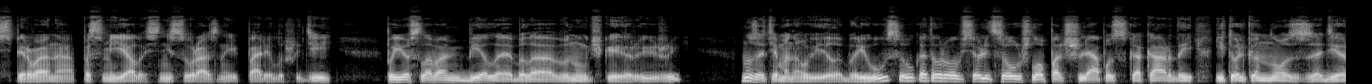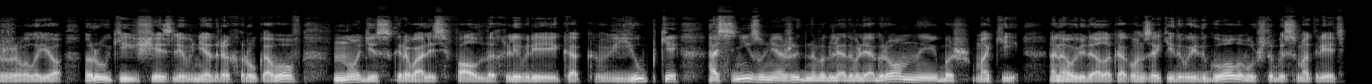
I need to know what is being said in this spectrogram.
Сперва она посмеялась несуразной паре лошадей. По ее словам, белая была внучкой рыжей, но затем она увидела Бориуса, у которого все лицо ушло под шляпу с кокардой, и только нос задерживал ее, руки исчезли в недрах рукавов, ноги скрывались в фалдах ливреи, как в юбке, а снизу неожиданно выглядывали огромные башмаки. Она увидала, как он закидывает голову, чтобы смотреть,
